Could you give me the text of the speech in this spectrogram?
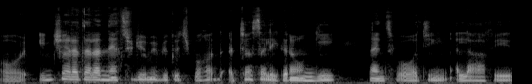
और इन ताला नेक्स्ट वीडियो में भी कुछ बहुत अच्छा सा लेकर आऊँगी। थैंक्स फॉर वॉचिंग अल्लाह हाफिज़।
